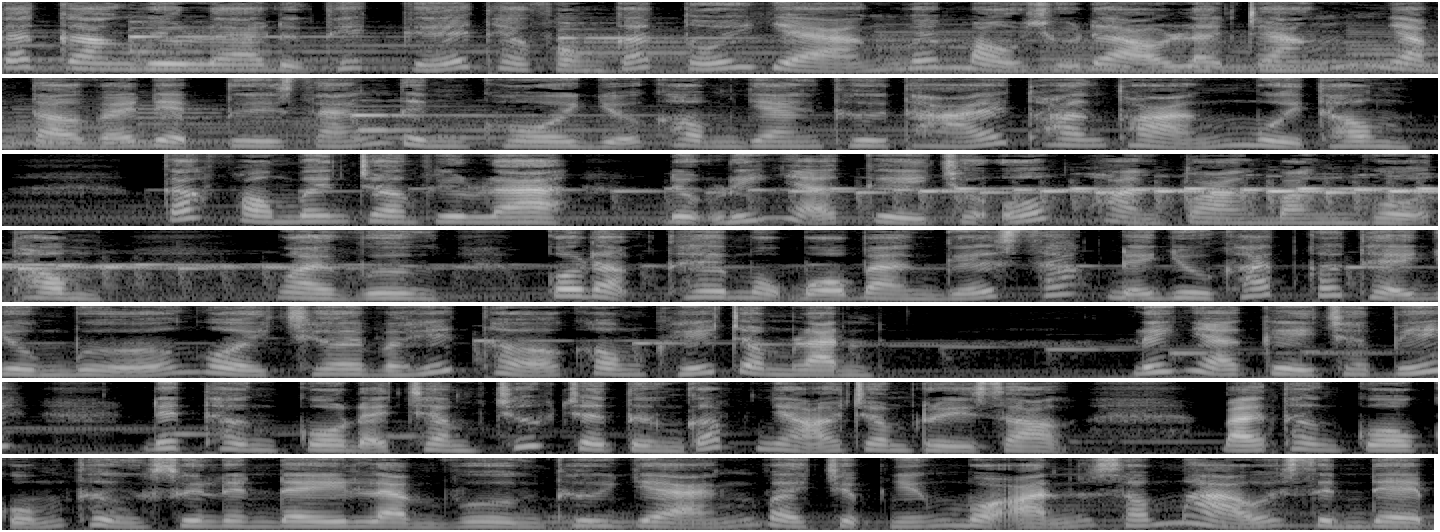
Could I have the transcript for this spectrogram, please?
Các căn villa được thiết kế theo phong cách tối giản với màu chủ đạo là trắng nhằm tạo vẻ đẹp tươi sáng tinh khôi giữa không gian thư thái thoang thoảng mùi thông. Các phòng bên trong villa được Lý Nhã Kỳ cho ốp hoàn toàn bằng gỗ thông. Ngoài vườn, cô đặt thêm một bộ bàn ghế sắt để du khách có thể dùng bữa, ngồi chơi và hít thở không khí trong lành. Lý Nhã Kỳ cho biết, đích thân cô đã chăm chút cho từng góc nhỏ trong resort. Bản thân cô cũng thường xuyên lên đây làm vườn thư giãn và chụp những bộ ảnh sống ảo xinh đẹp.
